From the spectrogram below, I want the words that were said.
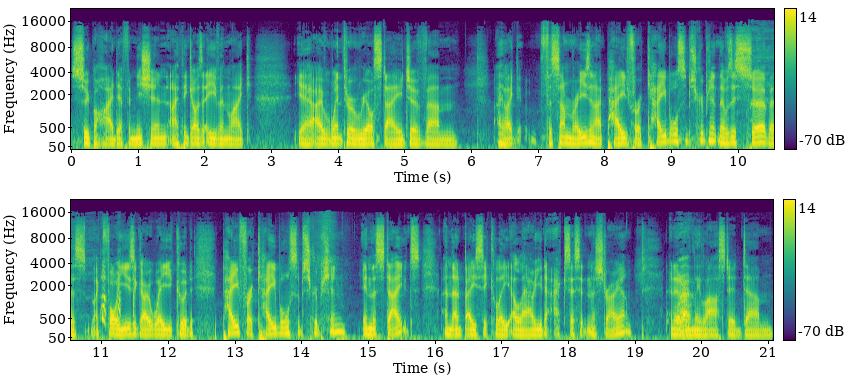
super high definition. I think I was even like, yeah, I went through a real stage of, um, I like for some reason I paid for a cable subscription. There was this service like four years ago where you could pay for a cable subscription in the states, and they'd basically allow you to access it in Australia, and it Wow. only lasted. Um,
